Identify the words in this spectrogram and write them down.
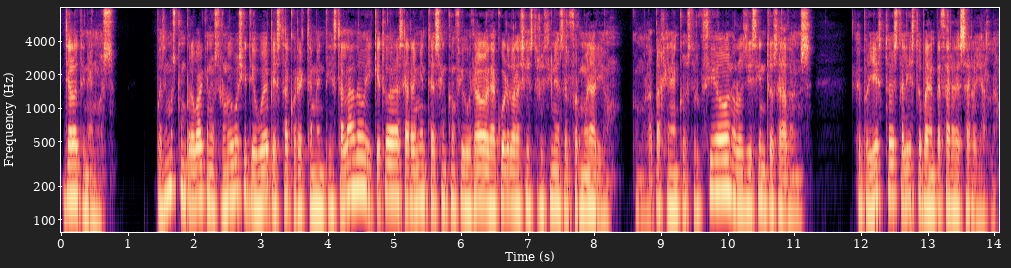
Ya lo tenemos. Podemos comprobar que nuestro nuevo sitio web está correctamente instalado y que todas las herramientas se han configurado de acuerdo a las instrucciones del formulario, como la página en construcción o los distintos add-ons. El proyecto está listo para empezar a desarrollarlo.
